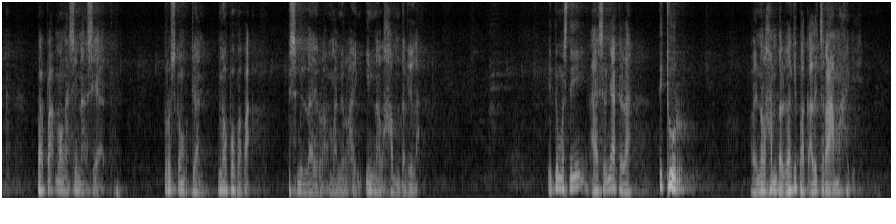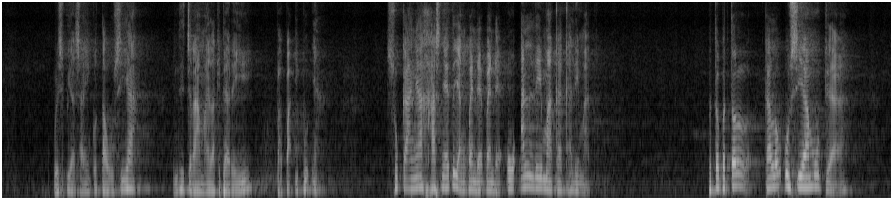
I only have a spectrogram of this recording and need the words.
Bapak mau ngasih nasihat. Terus kemudian, nopo bapak? Bismillahirrahmanirrahim. Innalhamdulillah. Itu mesti hasilnya adalah tidur. Oh, Alhamdulillah lagi bakal ceramah gitu wis biasa ikut tausiah ini ceramah lagi dari bapak ibunya sukanya khasnya itu yang pendek-pendek maka kalimat betul-betul kalau usia muda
